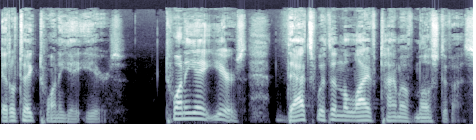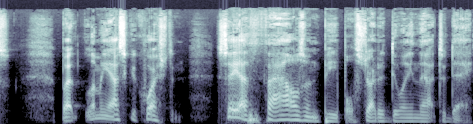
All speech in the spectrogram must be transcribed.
It'll take 28 years. 28 years. That's within the lifetime of most of us. But let me ask you a question. Say a thousand people started doing that today.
